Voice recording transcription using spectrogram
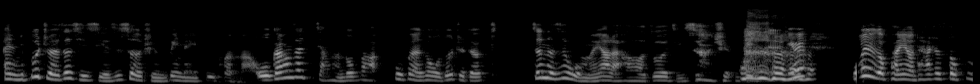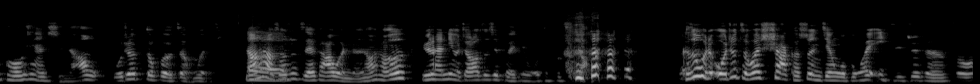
哎，你不觉得这其实也是社群病的一部分吗？我刚刚在讲很多部部分的时候，我都觉得真的是我们要来好好做一集社群病，因为。我有一个朋友，他就都不剖现实，然后我就都不会有这种问题。然后他有时候就直接发文了，然后说，呃，原来你有交到这些朋友，我都不知道。可是我就我就只会 shock 瞬间，我不会一直觉得说，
